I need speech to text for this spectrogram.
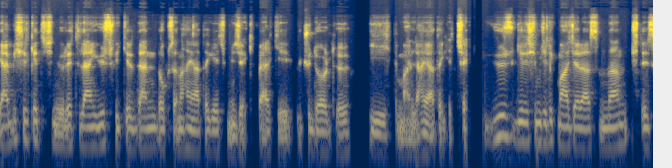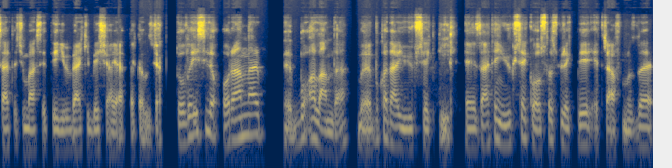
Yani bir şirket için üretilen 100 fikirden 90'ı hayata geçmeyecek. Belki 3'ü 4'ü iyi ihtimalle hayata geçecek. 100 girişimcilik macerasından işte Sertaç'ın bahsettiği gibi belki 5'i hayatta kalacak. Dolayısıyla oranlar bu alanda bu kadar yüksek değil. Zaten yüksek olsa sürekli etrafımızda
